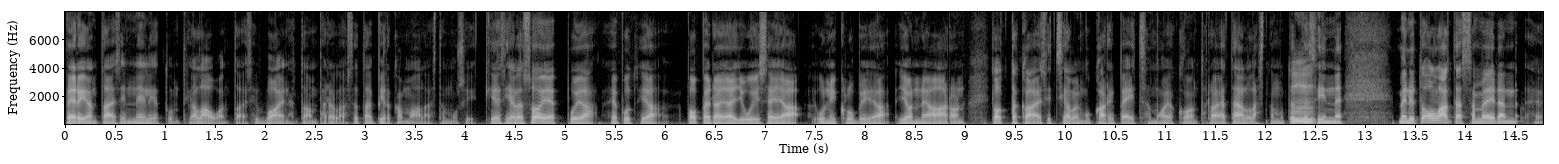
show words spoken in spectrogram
perjantaisin neljä tuntia lauantaisin vain tamperelaista tai pirkanmaalaista musiikkia. Siellä soi Eppuja, Eput ja Popeda ja Juise ja Uniklubi ja Jonne Aaron. Totta kai sitten siellä on niin Kari Peitsamo ja Kontra ja tällaista. Mutta mm. että sinne me nyt ollaan tässä meidän eh,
